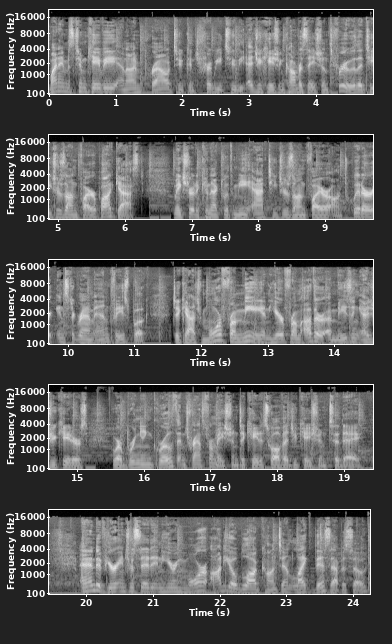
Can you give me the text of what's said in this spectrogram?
My name is Tim Cavey, and I'm proud to contribute to the education conversation through the Teachers on Fire podcast. Make sure to connect with me at Teachers on Fire on Twitter, Instagram, and Facebook to catch more from me and hear from other amazing educators who are bringing growth and transformation to K 12 education today. And if you're interested in hearing more audio blog content like this episode,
